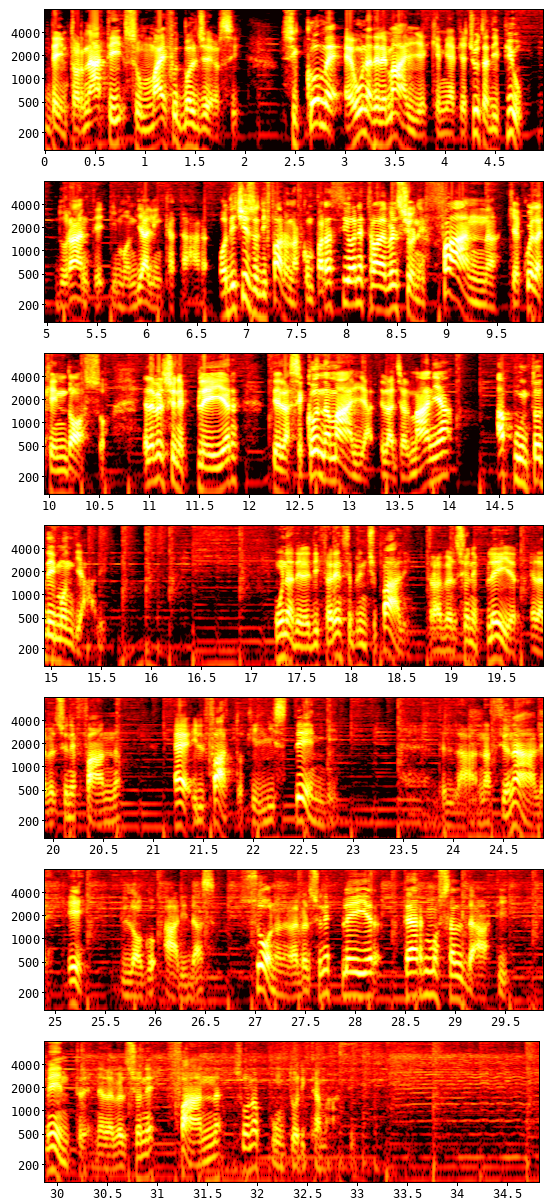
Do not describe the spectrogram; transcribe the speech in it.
Bentornati su MyFootballJersey. Siccome è una delle maglie che mi è piaciuta di più durante i mondiali in Qatar, ho deciso di fare una comparazione tra la versione Fan, che è quella che indosso, e la versione Player della seconda maglia della Germania, appunto dei mondiali. Una delle differenze principali tra la versione Player e la versione Fan è il fatto che gli stemmi eh, della nazionale e il logo Adidas sono nella versione Player termosaldati mentre nella versione Fan sono appunto ricamati.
